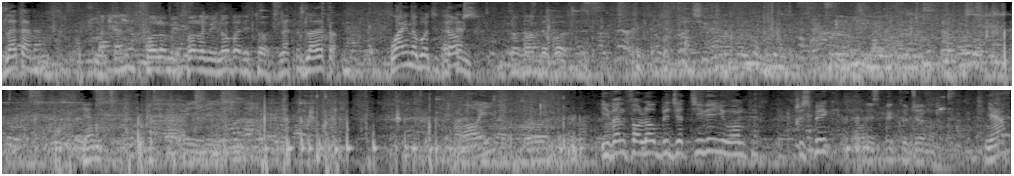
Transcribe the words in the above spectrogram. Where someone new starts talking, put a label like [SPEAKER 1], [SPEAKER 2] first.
[SPEAKER 1] Zlatan.
[SPEAKER 2] Follow me, follow me. Nobody talks.
[SPEAKER 1] Zlatan. Why nobody talks?
[SPEAKER 2] Because I'm the boss.
[SPEAKER 1] Even for low budget TV, you want to speak?
[SPEAKER 2] Only speak to journalists.
[SPEAKER 1] Yeah.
